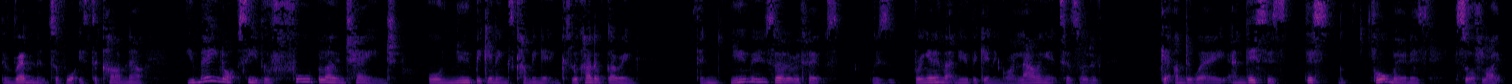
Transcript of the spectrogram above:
the remnants of what is to come. Now, you may not see the full blown change or new beginnings coming in because we're kind of going, the new moon solar eclipse was bringing in that new beginning or allowing it to sort of get underway. And this is this full moon is sort of like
